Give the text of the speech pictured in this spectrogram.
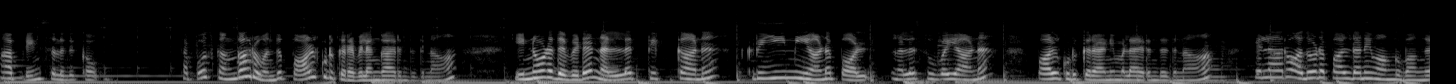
அப்படின்னு சொல்லுது கவ் சப்போஸ் கங்காரு வந்து பால் கொடுக்குற விலங்காக இருந்ததுன்னா என்னோடதை விட நல்ல திக்கான க்ரீமியான பால் நல்ல சுவையான பால் கொடுக்குற அனிமலாக இருந்ததுன்னா எல்லாரும் அதோட பால் தானே வாங்குவாங்க.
